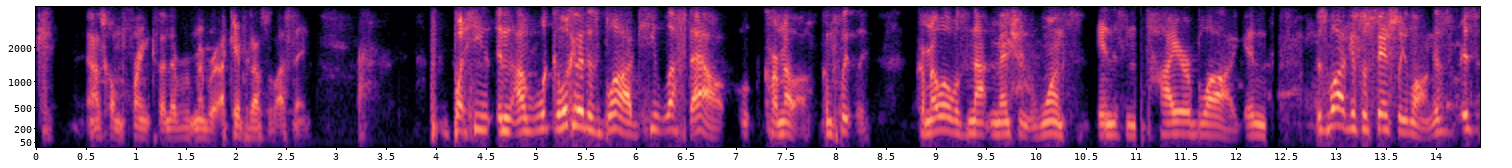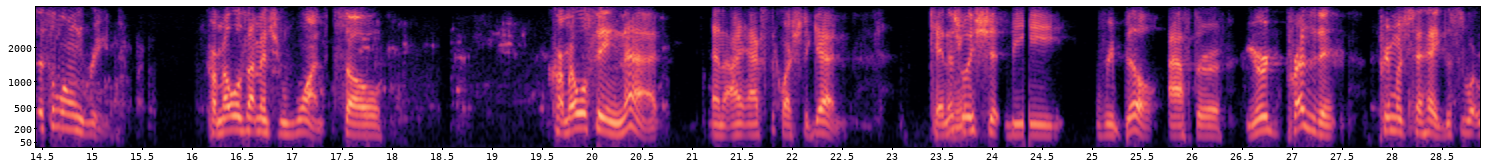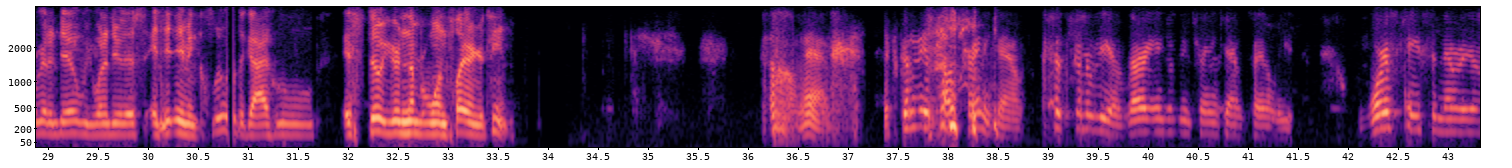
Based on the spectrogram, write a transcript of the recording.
And I just call him Frank because I never remember. I can't pronounce his last name. But he and I'm look, looking at his blog, he left out Carmelo completely. Carmelo was not mentioned once in this entire blog, and this blog is substantially long. It's, it's, it's a long read. Carmelo's not mentioned once. So Carmelo seeing that, and I asked the question again: Can this Mhm. relationship be rebuilt after your president pretty much said, "Hey, this is what we're going to do. We want to do this," It didn't even include the guy who is still your number one player on your team? Oh man, it's going to be a tough training camp. It's going to be a very interesting training camp, to say the least. Worst case scenario,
